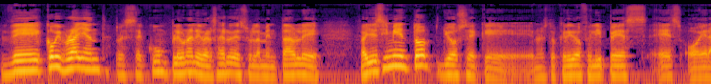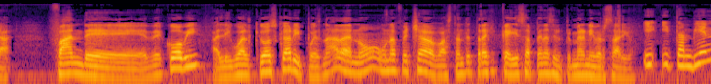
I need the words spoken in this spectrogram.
de Kobe Bryant. Pues se cumple un aniversario de su lamentable fallecimiento. Yo sé que nuestro querido Felipe es, es o era fan de, de Kobe, al igual que Oscar, y pues nada, ¿no? Una fecha bastante trágica y es apenas el primer aniversario. Y, y también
